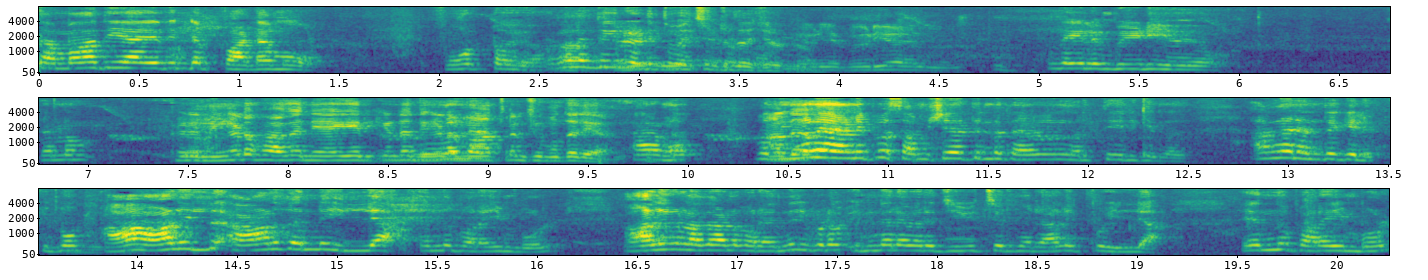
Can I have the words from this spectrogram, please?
സമാധിയായതിന്റെ പടമോ ഫോട്ടോയോ അങ്ങനെ എന്തെങ്കിലും എടുത്തു വെച്ചിട്ടുണ്ടോ? എന്തെങ്കിലും വീഡിയോയോ? കാരണം നിങ്ങളുടെ ഭാഗം ന്യായീകരിക്കേണ്ടത് നിങ്ങളുടെ മാത്രം ചുമതലയാണ്. നിങ്ങളെയാണ് ഇപ്പൊ സംശയത്തിന്റെ തേടൽ നിർത്തിയിരിക്കുന്നത്. അങ്ങനെ എന്തെങ്കിലും ഇപ്പൊ ആ ആളില്ല ആൾ തന്നെ ഇല്ല എന്ന് പറയുമ്പോൾ ആളുകൾ അതാണ് പറയുന്നത് ഇവിടെ ഇന്നലെ വരെ ജീവിച്ചിരുന്ന ഒരാൾ ഇപ്പോൾ ഇല്ല എന്ന് പറയുമ്പോൾ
